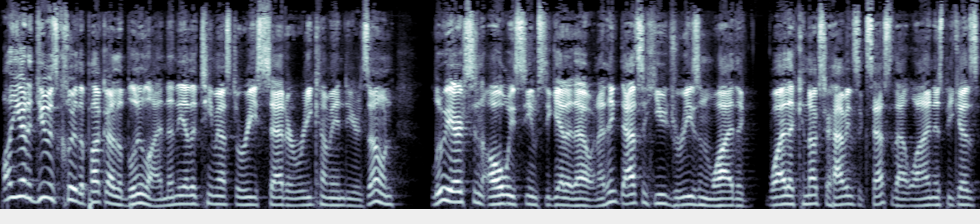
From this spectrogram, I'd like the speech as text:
All you got to do is clear the puck out of the blue line. Then the other team has to reset or re-come into your zone. Loui Eriksson always seems to get it out, and I think that's a huge reason why the why the Canucks are having success with that line is because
